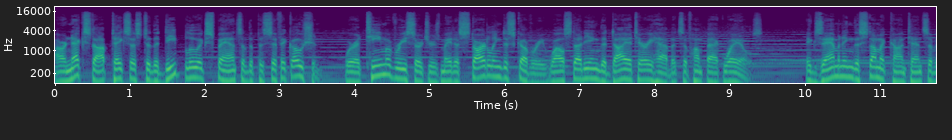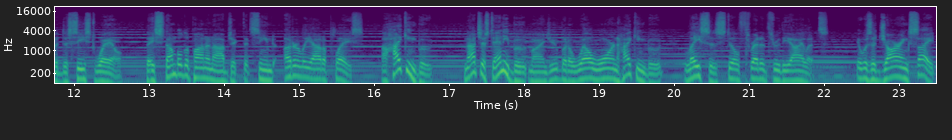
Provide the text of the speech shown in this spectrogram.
Our next stop takes us to the deep blue expanse of the Pacific Ocean, where a team of researchers made a startling discovery while studying the dietary habits of humpback whales. Examining the stomach contents of a deceased whale, they stumbled upon an object that seemed utterly out of place. A hiking boot. Not just any boot, mind you, but a well-worn hiking boot, laces still threaded through the eyelets. It was a jarring sight,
